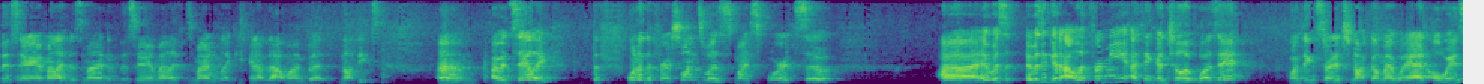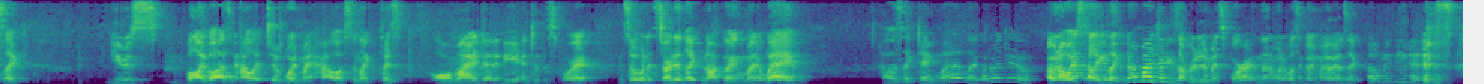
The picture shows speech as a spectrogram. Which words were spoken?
this area of my life is mine, and this area of my life is mine, and like you can have that one, but not these. Um, I would say like the one of the first ones was my sports. So uh, it was it was a good outlet for me. I think until it wasn't. When things started to not go my way, I'd always like use volleyball as an outlet to avoid my house and like place all my identity into the sport. And so when it started like not going my way, I was like, dang, what? Like, what do I do? I would always tell you like, no, my identity's not rooted in my sport. And then when it wasn't going my way, I was like, oh, maybe it is.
